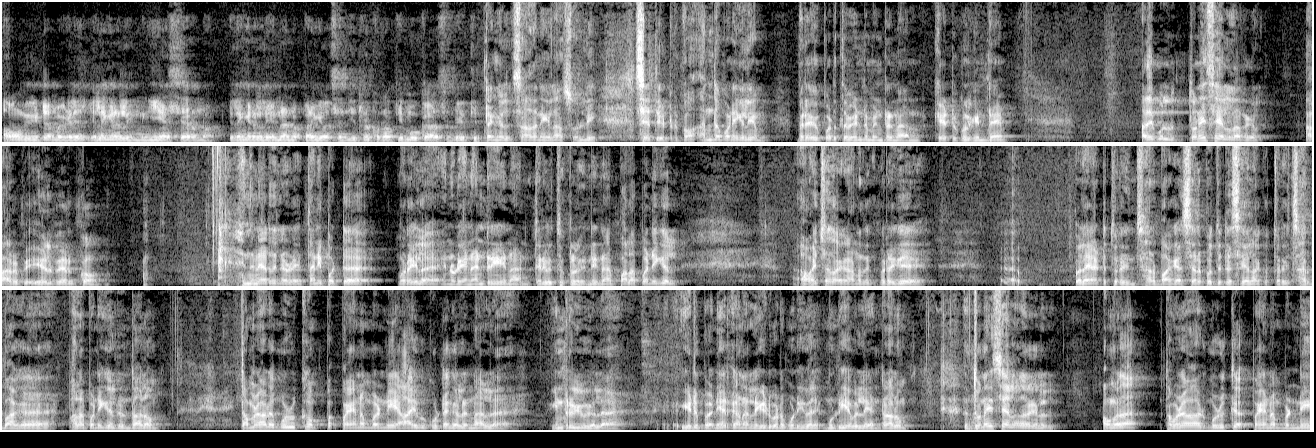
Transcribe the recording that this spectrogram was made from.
அவங்க கிட்ட இளைஞர்கள் நீங்கள் ஏன் சேரணும்? இளைஞர்கள் என்னென்ன பணிகளை செஞ்சுட்டு இருக்கிறோம்? திமுக அரசுடைய திட்டங்கள் சாதனைகளாக சொல்லி சேர்த்துக்கிட்டு இருக்கோம். அந்த பணிகளையும் விரைவுபடுத்த வேண்டும் என்று நான் கேட்டுக்கொள்கின்றேன். அதேபோல் துணை செயலாளர்கள் ஆறு பேர் ஏழு பேருக்கும் இந்த நேரத்தில் என்னுடைய தனிப்பட்ட முறையில் என்னுடைய நன்றியை நான் தெரிவித்துக் கொள்கின்றேன். நான் பல பணிகள் அமைச்சராக ஆனதுக்கு பிறகு விளையாட்டுத்துறையின் சார்பாக சிறப்பு திட்ட செயலாக்கத்துறையின் சார்பாக பல பணிகள் இருந்தாலும் தமிழ்நாடு முழுக்கும் ப- பயணம் பண்ணி ஆய்வு கூட்டங்கள் என்னால் இன்டர்வியூவில் ஈடுபட நேர்காணலில் ஈடுபட முடியவில்லை முடியவில்லை என்றாலும் துணை செயலாளர்கள் அவங்க தான் தமிழ்நாடு முழுக்க பயணம் பண்ணி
